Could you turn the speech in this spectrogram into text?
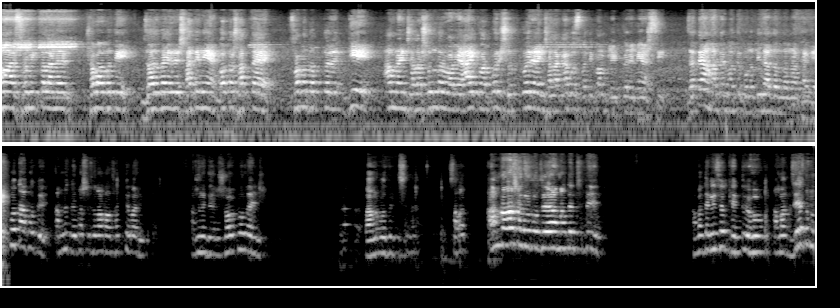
আমার শ্রমিক কল্যাণের সভাপতি জজ ভাইয়ের সাথে নিয়ে গত সপ্তাহে শ্রম দপ্তরে গিয়ে আমরা ইনশাল্লাহ সুন্দরভাবে আয়কর পরিশোধ করে ইনশাল্লাহ কাগজপাতি কমপ্লিট করে নিয়ে আসছি, যাতে আমাদের মধ্যে কোনো দ্বিধাদ্বন্দ্ব না থাকে। আপনাদের আমরা থাকতে পারি। আমরা আশা করব যে আমাদের যদি, আমাদের নিজের ক্ষেত্রে হোক, আমার যে কোনো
